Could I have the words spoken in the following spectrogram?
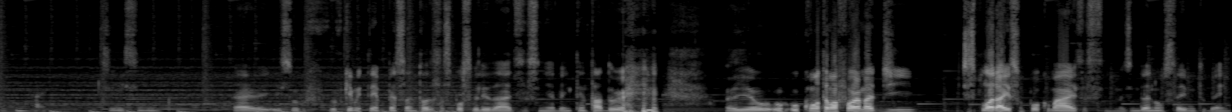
Assim vai. Sim, sim. É, isso eu fiquei muito tempo pensando em todas essas possibilidades, assim, é bem tentador. Aí eu, o, o conto é uma forma de, de, explorar isso um pouco mais, assim, mas ainda não sei muito bem.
